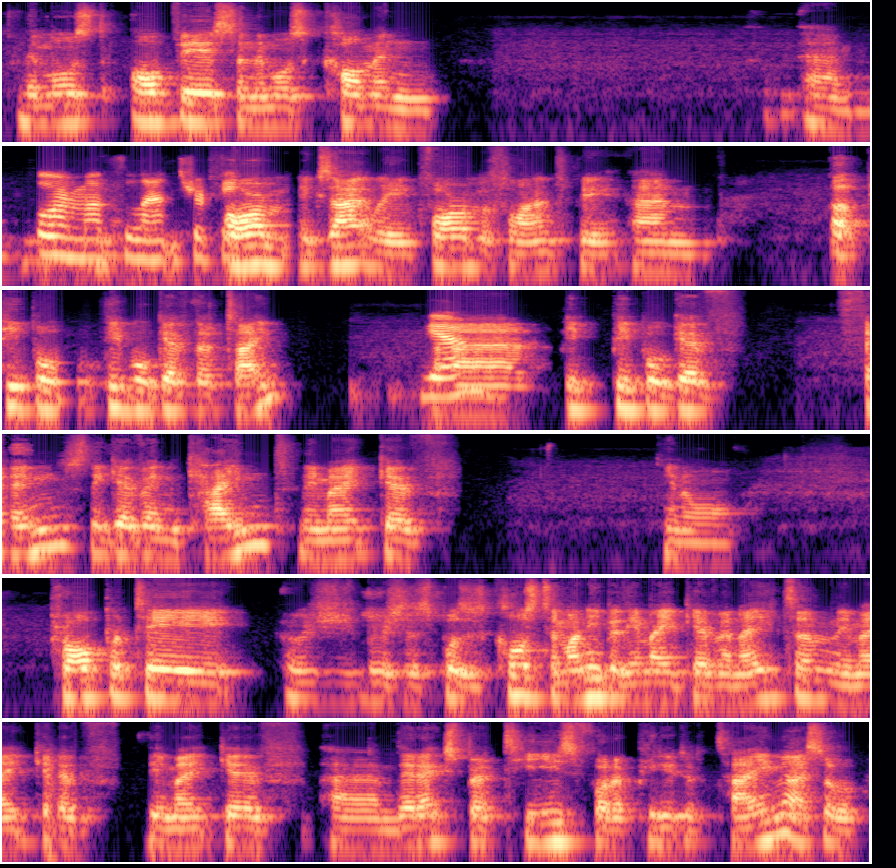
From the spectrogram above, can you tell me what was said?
the most obvious and the most common um, form of philanthropy. Form exactly, form of philanthropy. Um, but people people give their time. Yeah. Uh, pe- people give things. They give in kind. They might give, you know, property, which, which I suppose is close to money, but they might give an item. They might give they might give um, their expertise for a period of time. So,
